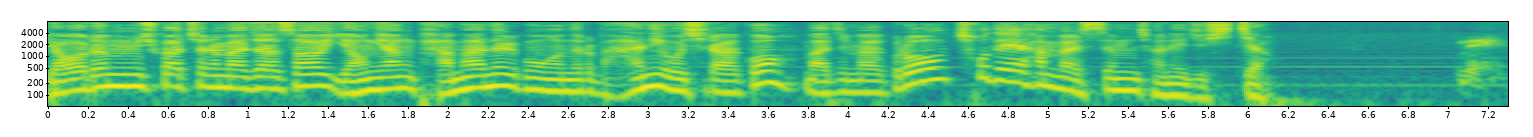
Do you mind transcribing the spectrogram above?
여름 휴가철을 맞아서 영양 밤하늘 공원으로 많이 오시라고 마지막으로 초대 한 말씀 전해 주시죠. 네.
